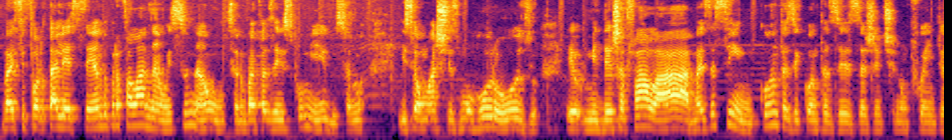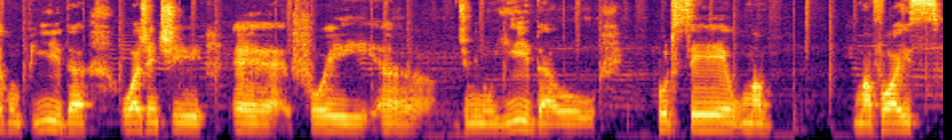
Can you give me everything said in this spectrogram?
vai se fortalecendo para falar: não, isso não, você não vai fazer isso comigo, isso é, isso é um machismo horroroso, eu, me deixa falar. Mas, assim, quantas e quantas vezes a gente não foi interrompida, ou a gente é, foi uh, diminuída, ou por ser uma, uma voz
